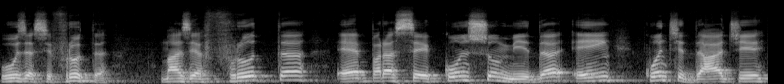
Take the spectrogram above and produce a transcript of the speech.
usa-se fruta, mas a fruta é para ser consumida em quantidade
